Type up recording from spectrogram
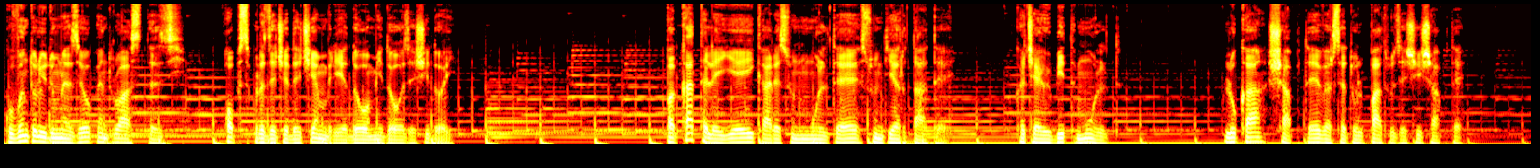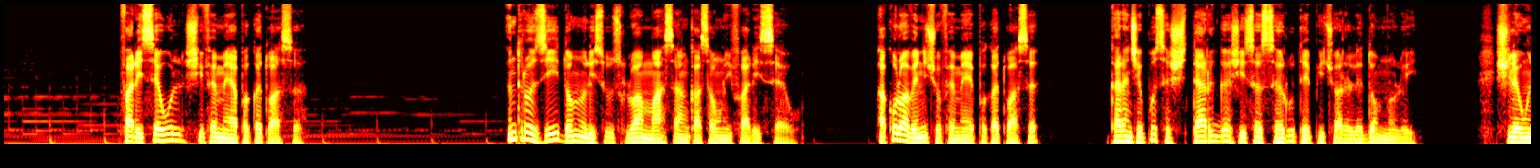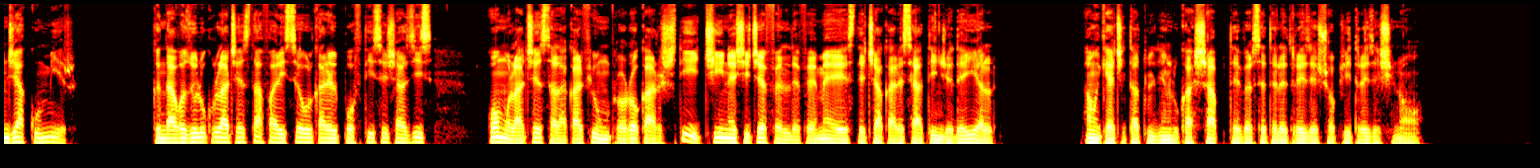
Cuvântul lui Dumnezeu pentru astăzi, 18 decembrie 2022. Păcatele ei care sunt multe sunt iertate, căci ai iubit mult. Luca 7, versetul 47. Fariseul și femeia păcătoasă. Într-o zi, Domnul Isus lua masa în casa unui fariseu. Acolo a venit și o femeie păcătoasă, care a început să șteargă și să sărute picioarele Domnului și le ungea cu mir. Când a văzut lucrul acesta, fariseul care îl poftise și a zis, omul acesta, dacă ar fi un proroc, ar ști cine și ce fel de femeie este cea care se atinge de el. Am încheiat citatul din Luca 7, versetele 38 și 39.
